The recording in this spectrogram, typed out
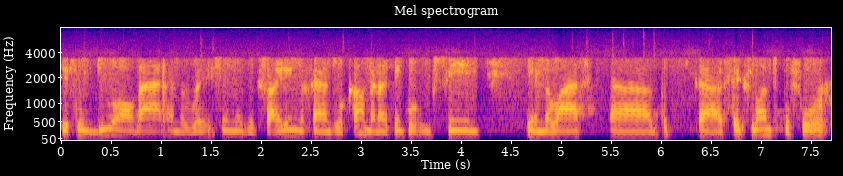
If we do all that and the racing is exciting, the fans will come. And I think what we've seen in the last uh, uh, six months before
